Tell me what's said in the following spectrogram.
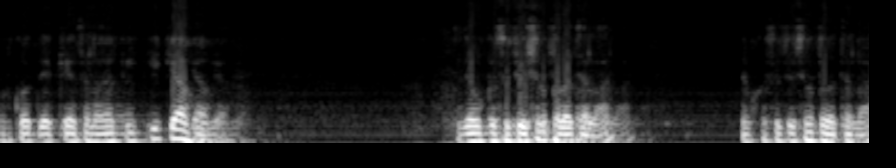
उनको देख के ऐसा लगा कि, कि क्या हो गया? तो जब उनको सिचुएशन पता चला जब उनको सिचुएशन पता चला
